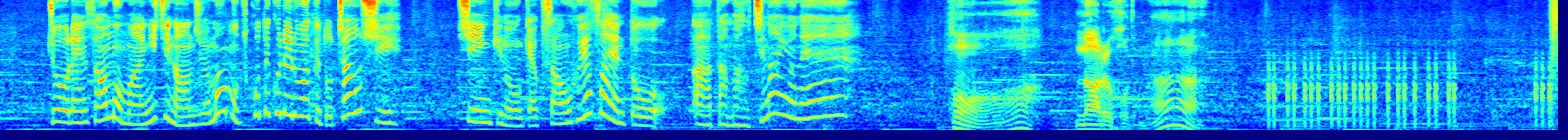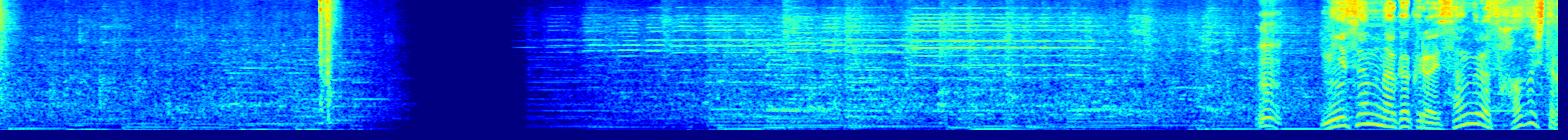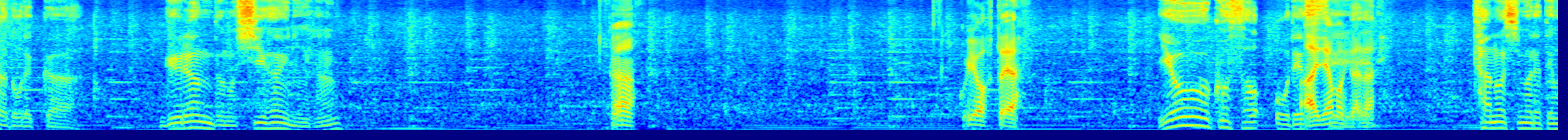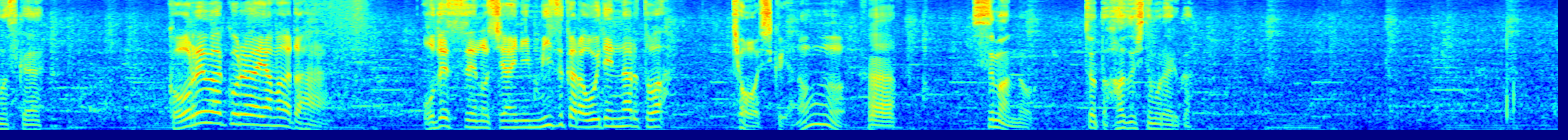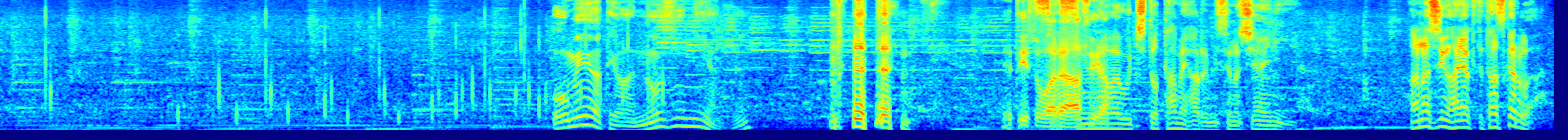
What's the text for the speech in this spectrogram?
常連さんも毎日何十万も使ってくれるわけとちゃうし新規のお客さんを増やさへんと頭打ちなんよね。ほうなるほどな。店ん中くらいサングラス外したらどうでっか？グランドの支配人は ah. Kun johtaja. ようこそオデッセイあ山形楽しまれてますか？これはこれは山形藩。オデッセイの試合に自らおいでになるとは恐縮やの Ah. すまんの。ちょっと外してもらえるか？お目当ては望みやね。Heti さすがうちとためはる店の支配人。や話が早くて助かるわ。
